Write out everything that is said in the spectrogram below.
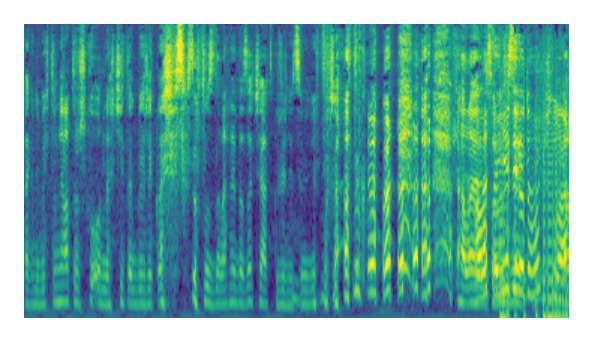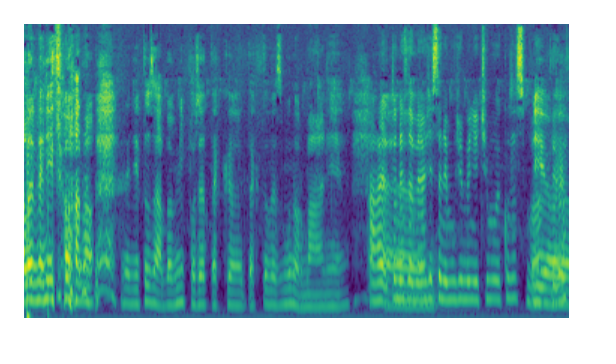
Tak kdybych to měla trošku odlehčit, tak bych řekla, že se to poznala hned na začátku, že něco není v pořádku. ale ale stejně si do toho šla. Ale není to, ano, není to zábavný pořad, tak, tak to vezmu normálně. Ale to neznamená, že se nemůžeme něčemu jako zasmát. Jo, jo,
